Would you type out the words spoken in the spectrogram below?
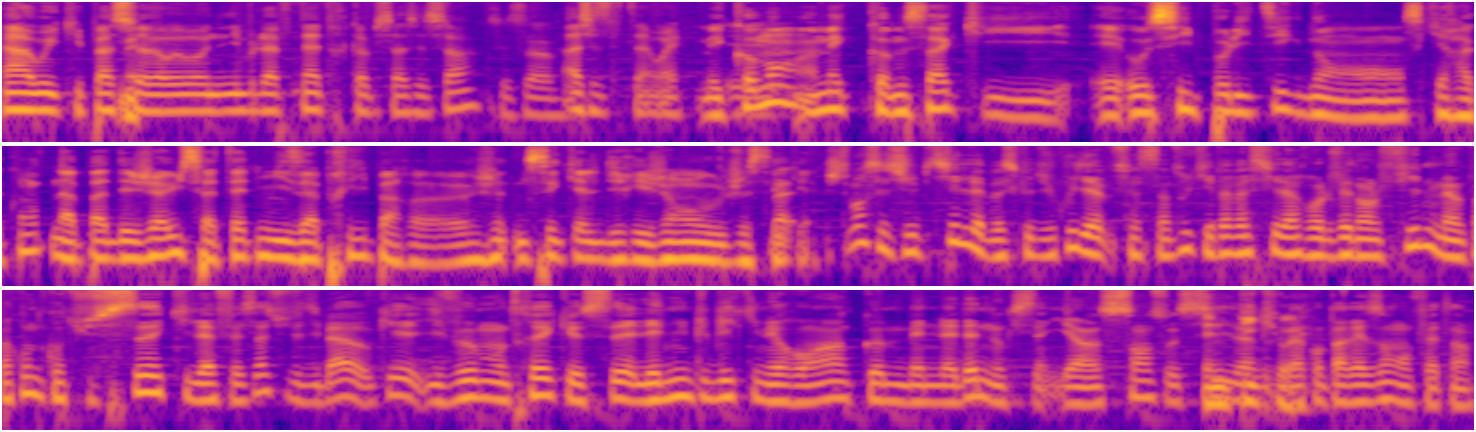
Ah oui, qui passe Mais- euh, au niveau de la fenêtre comme ça, c'est ça c'est ça. Ah, c'était ouais. Mais Et- comment un mec comme ça qui est aussi politique dans ce qu'il raconte n'a pas déjà eu sa tête mise à prix par euh, je ne sais quel dirigeant ou je sais Bah, quel. justement, c'est subtil là, parce que du coup, a- enfin, c'est un truc qui est pas facile à relever dans le film. Mais par contre, quand tu sais qu'il a fait ça, tu te dis bah ok, il veut montrer que c'est l'ennemi public numéro un comme Ben Laden. Donc il y a un sens aussi dans la ouais. comparaison en fait. hein.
